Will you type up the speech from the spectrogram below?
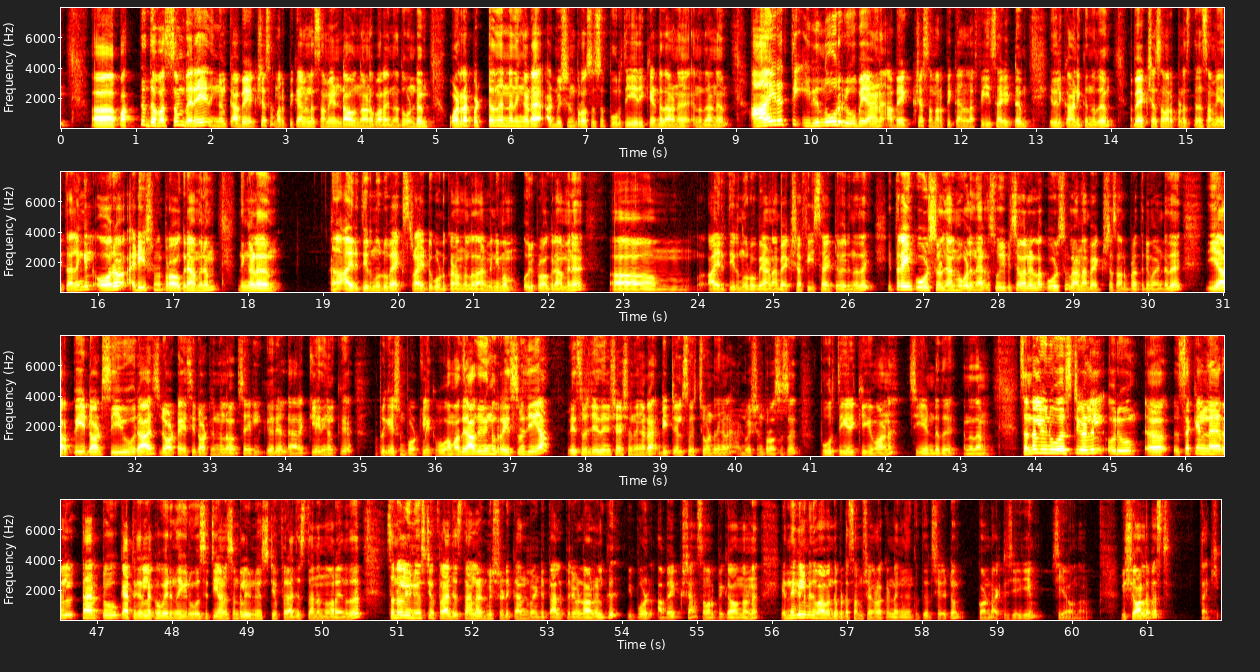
പത്ത് ദിവസം വരെ നിങ്ങൾക്ക് അപേക്ഷ സമർപ്പിക്കാനുള്ള സമയം ഉണ്ടാവും എന്നാണ് പറയുന്നത്. അതുകൊണ്ട് വളരെ പെട്ടെന്ന് തന്നെ നിങ്ങളുടെ അഡ്മിഷൻ പ്രോസസ്സ് പൂർത്തീകരിക്കേണ്ടതാണ് എന്നതാണ്. ആയിരത്തി ഇരുന്നൂറ് രൂപയാണ് അപേക്ഷ സമർപ്പിക്കാനുള്ള ഫീസായിട്ട് ഇതിൽ കാണിക്കുന്നത്. അപേക്ഷ സമർപ്പണത്തിന് സമയത്ത് അല്ലെങ്കിൽ ഓരോ അഡീഷണൽ പ്രോഗ്രാമിനും നിങ്ങൾ ആയിരത്തി ഇരുന്നൂറ് രൂപ എക്സ്ട്രാ ആയിട്ട് കൊടുക്കണം എന്നുള്ളതാണ് മിനിമം ഒരു പ്രോഗ്രാമിന് ആയിരത്തി ഇരുന്നൂറ് രൂപയാണ് അപേക്ഷ ഫീസായിട്ട് വരുന്നത്. ഇത്രയും കോഴ്സുകൾ ഞാൻ മുകളിൽ നേരത്തെ സൂചിപ്പിച്ച പോലെയുള്ള കോഴ്സുകളാണ് അപേക്ഷ സമർപ്പണത്തിന് വേണ്ടത്. E R P dot C U Raj dot A C dot in എന്നുള്ള വെബ്സൈറ്റിൽ കയറിയാൽ ഡയറക്റ്റ്ലി നിങ്ങൾക്ക് അപ്ലിക്കേഷൻ പോർട്ടലിലേക്ക് പോകാം. അതിലാദ്യം നിങ്ങൾ രജിസ്റ്റർ ചെയ്യുക. രജിസ്റ്റർ ചെയ്തതിന് ശേഷം നിങ്ങളുടെ ഡീറ്റെയിൽസ് വെച്ചുകൊണ്ട് നിങ്ങളുടെ അഡ്മിഷൻ പ്രോസസ്സ് പൂർത്തീകരിക്കുകയുമാണ് ചെയ്യേണ്ടത് എന്നതാണ്. സെൻട്രൽ യൂണിവേഴ്സിറ്റികളിൽ ഒരു സെക്കൻഡ് ലെയറിൽ ടയർ ടു കാറ്റഗറിയിലൊക്കെ വരുന്ന യൂണിവേഴ്സിറ്റിയാണ് സെൻട്രൽ യൂണിവേഴ്സിറ്റി ഓഫ് രാജസ്ഥാൻ എന്ന് പറയുന്നത്. സെൻട്രൽ യൂണിവേഴ്സിറ്റി ഓഫ് രാജസ്ഥാനിൽ അഡ്മിഷൻ എടുക്കാൻ വേണ്ടി താല്പര്യമുള്ള ആളുകൾക്ക് ഇപ്പോൾ അപേക്ഷ സമർപ്പിക്കാവുന്നതാണ്. എന്തെങ്കിലും ഇതുമായി ബന്ധപ്പെട്ട സംശയങ്ങളൊക്കെ ഉണ്ടെങ്കിൽ നിങ്ങൾക്ക് തീർച്ചയായിട്ടും കോൺടാക്ട് ചെയ്യുകയും ചെയ്യാവുന്നതാണ്. Wish all the best thank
